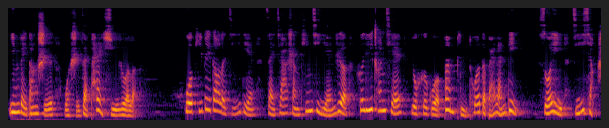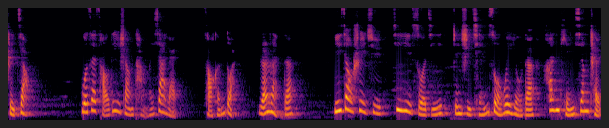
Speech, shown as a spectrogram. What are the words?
因为当时我实在太虚弱了。我疲惫到了极点，再加上天气炎热和离船前又喝过半品托的白兰地，所以极想睡觉。我在草地上躺了下来。草很短，软软的，一觉睡去，记忆所及，真是前所未有的酣甜香沉。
